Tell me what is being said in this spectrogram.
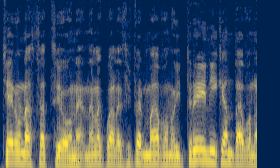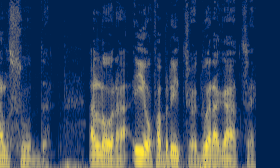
C'era una stazione nella quale si fermavano i treni che andavano al sud. Allora, io, Fabrizio e due ragazze,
